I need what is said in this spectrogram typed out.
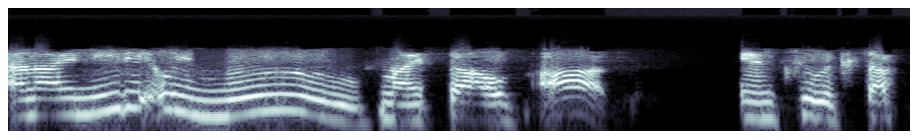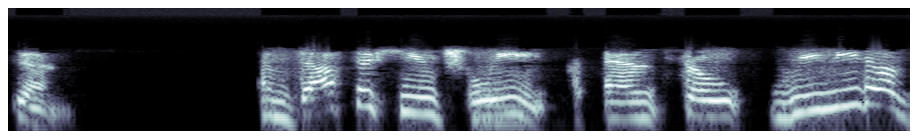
and I immediately move myself up into acceptance. And that's a huge mm. leap. And so we need a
